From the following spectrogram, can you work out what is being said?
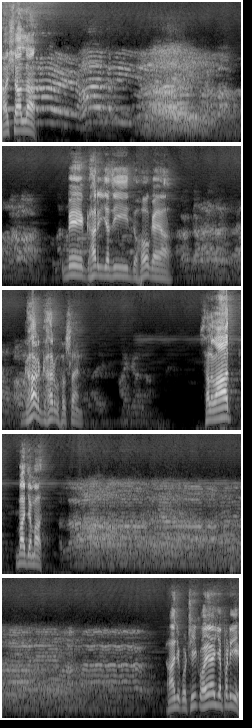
ماشاء اللہ بے گھر یزید ہو گیا۔ گھر گھر حسین۔ سلوات با جماعت۔ ہاں جی کو ٹھیک ہوئے یا پڑھیے؟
